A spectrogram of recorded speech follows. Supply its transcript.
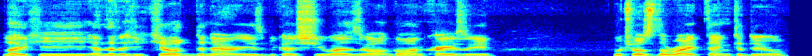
Like he ended up, he killed Daenerys because she was going crazy, which was the right thing to do.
